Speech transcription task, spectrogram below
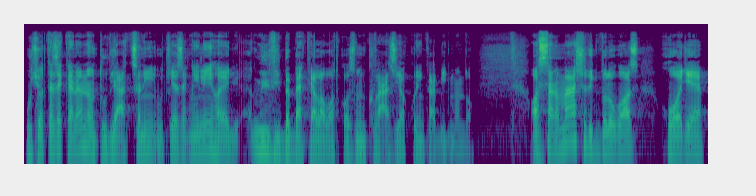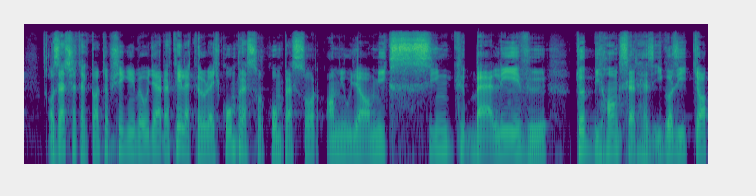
Úgyhogy ezekkel nem, nem tud játszani, úgyhogy ezeknél néha egy művibe be kell avatkoznunk kvázi, akkor inkább így mondom. Aztán a második dolog az, hogy az esetek nagy többségében ugye erre tényleg kerül egy kompresszor-kompresszor, ami ugye a mixingbe lévő többi hangszerhez igazítja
